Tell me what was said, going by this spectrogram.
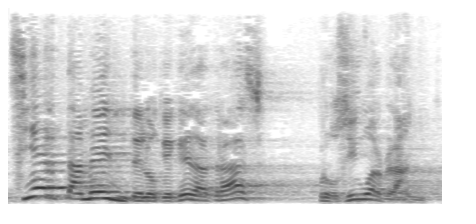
ciertamente lo que queda atrás, prosigo al blanco.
